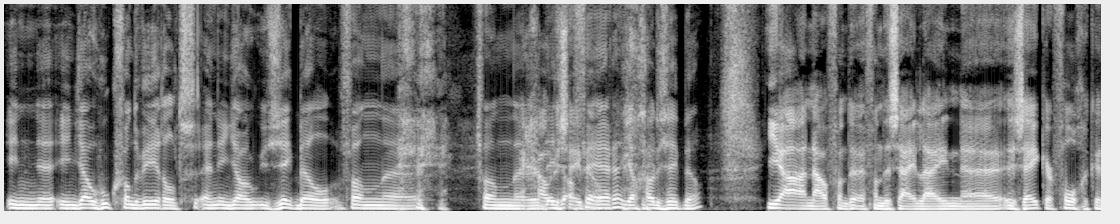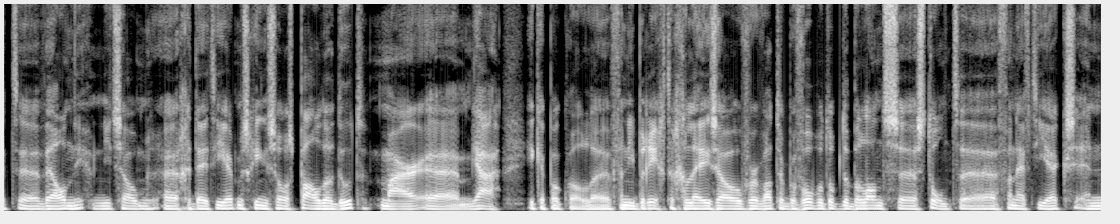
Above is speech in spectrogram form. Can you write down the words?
in, in jouw hoek van de wereld en in jouw zeepbel van... van uh, deze affaire, jouw gouden zeepbel? Ja, nou, van de, van de zijlijn uh, zeker volg ik het uh, wel. Niet, niet zo gedetailleerd misschien zoals Paul dat doet. Maar ehm, ja, ik heb ook wel van die berichten gelezen over wat er bijvoorbeeld op de balans stond van FTX. En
